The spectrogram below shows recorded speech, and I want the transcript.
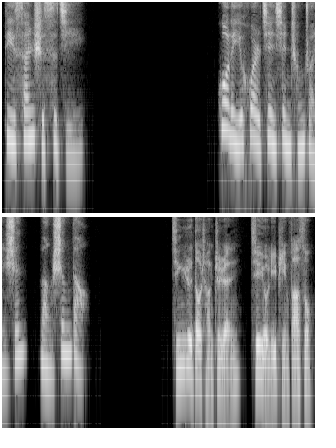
第三十四集。过了一会儿，见县城转身，朗声道：“今日到场之人皆有礼品发送，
